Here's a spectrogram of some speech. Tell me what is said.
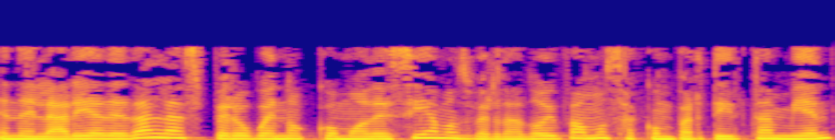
en el área de Dallas. Pero bueno, como decíamos, ¿verdad? Hoy vamos a compartir también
